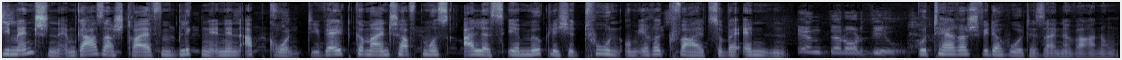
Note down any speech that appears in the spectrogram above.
Die Menschen im Gazastreifen blicken in den Abgrund. Die Weltgemeinschaft muss alles ihr Mögliche tun, um ihre Qual zu beenden. Guterres wiederholte seine Warnung.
